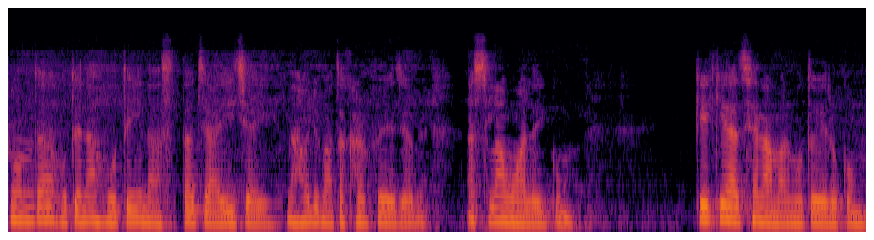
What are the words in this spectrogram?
সন্ধ্যা হতে না হতেই নাস্তা চাই চাই, না হলে মাথা খারাপ হয়ে যাবে। আসসালামু আলাইকুম। কে কে আছেন আমার মতো এরকম?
